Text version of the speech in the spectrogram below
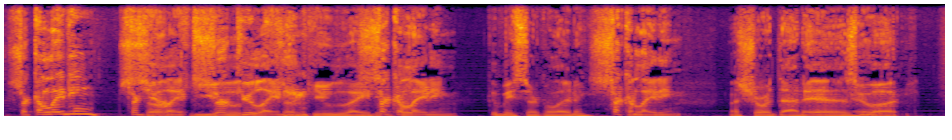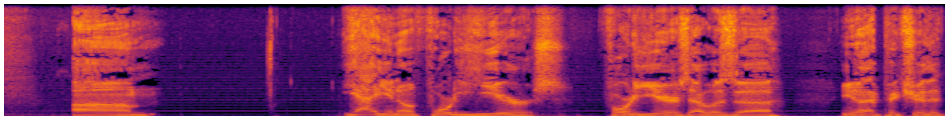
Circulating? Circu- circulating. circulating. Circulating. could be circulating. Circulating. Not sure what that is, Ew. but um, yeah, you know, 40 years. 40 years. That was uh, you know that picture that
